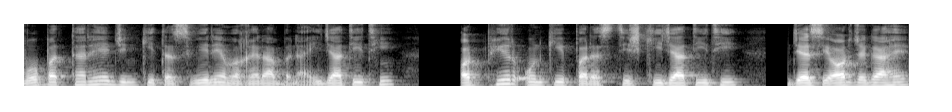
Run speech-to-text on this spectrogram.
وہ پتھر ہیں جن کی تصویریں وغیرہ بنائی جاتی تھیں اور پھر ان کی پرستش کی جاتی تھی۔ جیسے اور جگہ ہے۔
